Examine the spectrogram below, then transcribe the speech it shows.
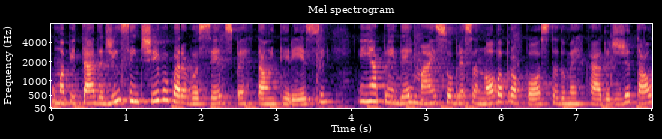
uma pitada de incentivo para você despertar o interesse em aprender mais sobre essa nova proposta do mercado digital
